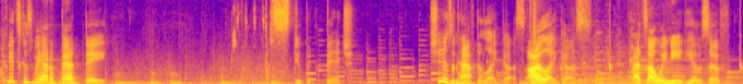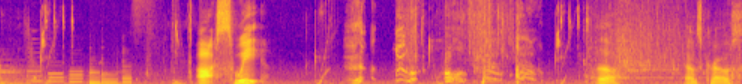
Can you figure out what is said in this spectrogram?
Maybe it's because we had a bad date. Stupid bitch. She doesn't have to like us. I like us. That's all we need, Yosef. Ah, sweet. Ugh. That was gross.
